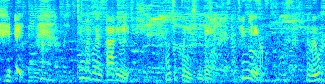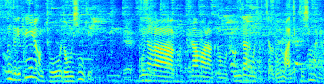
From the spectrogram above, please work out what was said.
친구분 딸이 호주 분이신데 팬이래요. 외국 분들이 팬이라고 하면 저 너무 신기해. 우리나라 드라마랑 그런 걸 본다는 것 자체가 너무 아직도 신기해요.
